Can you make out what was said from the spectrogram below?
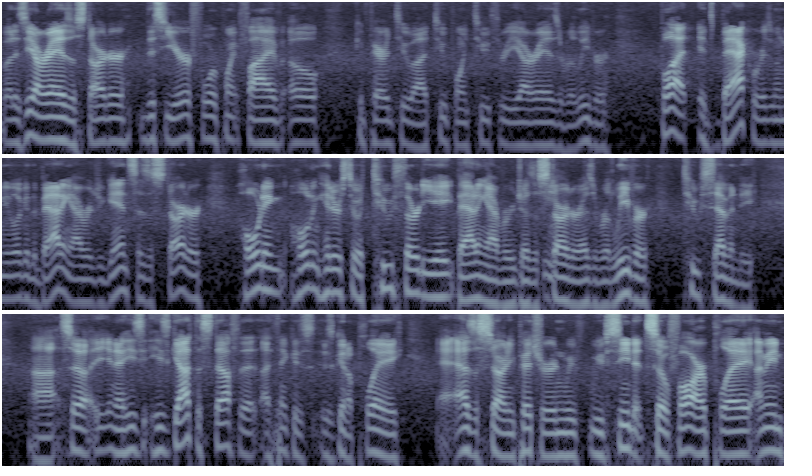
but his ERA as a starter this year, 4.50 compared to uh, 2.23 ERA as a reliever but it's backwards when you look at the batting average against as a starter, holding holding hitters to a 238 batting average as a starter, as a reliever, 270. Uh, so you know he's he's got the stuff that I think is, is going to play as a starting pitcher, and we've we've seen it so far play. I mean,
